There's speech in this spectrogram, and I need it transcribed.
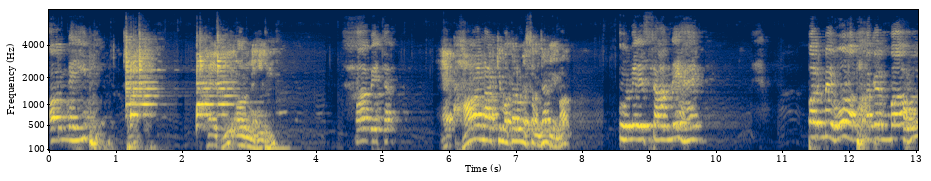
और नहीं भी। है भी और नहीं भी। हाँ बेटा। है हाँ ना के मतलब मैं समझा नहीं माँ। वो मेरे सामने है। पर मैं वो अभागर माँ हूँ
